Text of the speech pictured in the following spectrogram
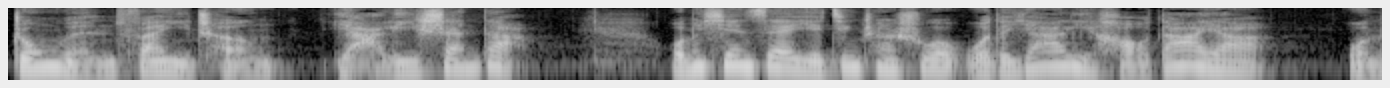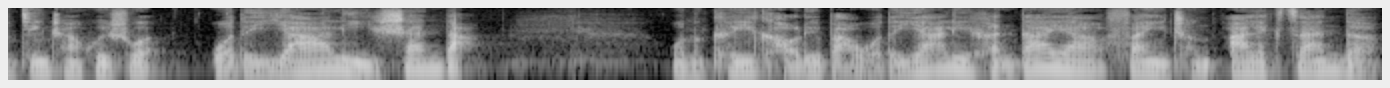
中文翻译成亚历山大。我们现在也经常说我的压力好大呀。我们经常会说我的压力山大。我们可以考虑把我的压力很大呀翻译成 Alexander。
